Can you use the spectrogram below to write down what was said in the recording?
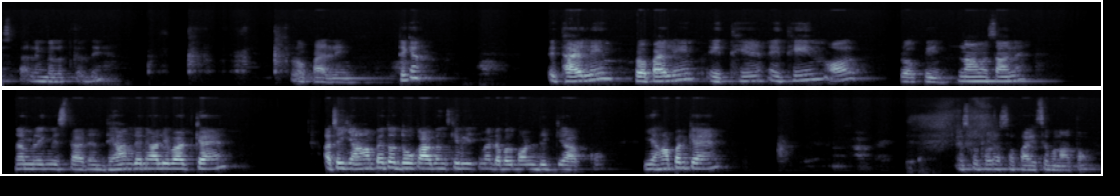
स्पेलिंग गलत कर दें। प्रोपाइलिन ठीक है? इथाइलिन प्रोपाइलिन इथेन और प्रोपीन नाम आसान है। नंबरिंग में स्टार्ट है। ध्यान देने वाली बात क्या है? अच्छा यहाँ पे तो दो कार्बन के बीच में डबल बॉन्ड दिख गया आपको। यहाँ पर क्या है? इसको थोड़ा सफ़ाई से बनाता हूँ।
